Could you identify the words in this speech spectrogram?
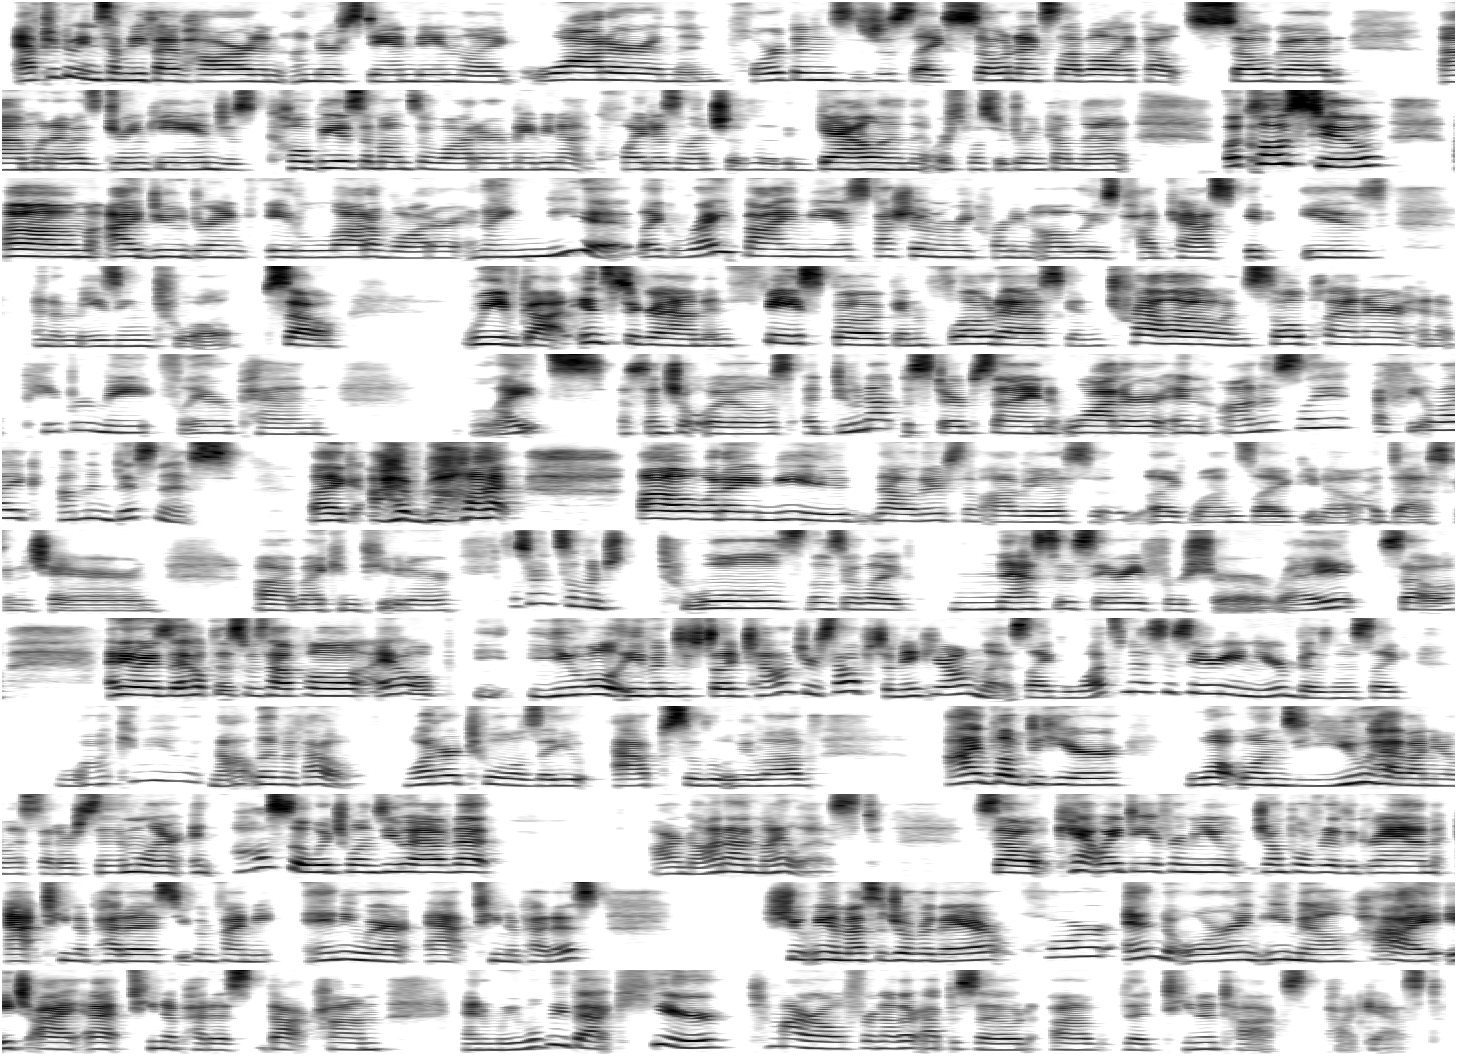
After doing 75 hard and understanding like water and the importance is just like so next level, I felt so good um, when I was drinking, just copious amounts of water, maybe not quite as much of the, gallon that we're supposed to drink on that, but close to. Um, I do drink a lot of water and I need it like right by me, especially when I'm recording all of these podcasts. It is an amazing tool. So, We've got Instagram and Facebook and Flodesk and Trello and Sol Planner and a Papermate Flair pen lights, essential oils, a do not disturb sign, water. And honestly, I feel like I'm in business. Like I've got uh, what I need. Now, there's some obvious like ones like, you know, a desk and a chair and uh, my computer. Those aren't so much tools. Those are like necessary for sure. Right. So, anyways, I hope this was helpful. I hope y- you will even just like challenge yourself to make your own list. Like, what's necessary in your business? Like, what can you not live without? What are tools that you absolutely love? I'd love to hear what ones you have on your list that are similar and also which ones you have that are not on my list. So can't wait to hear from you. Jump over to the gram at Tena Pettis. You can find me anywhere at Tena Pettis. shoot me a message over there or and or an email hi hi at tenapettis.com and we will be back here tomorrow for another episode of the tena talks podcast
